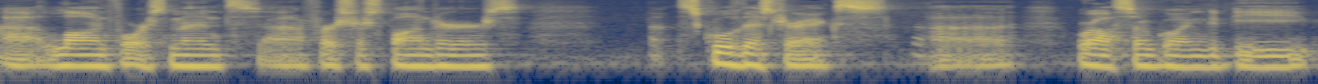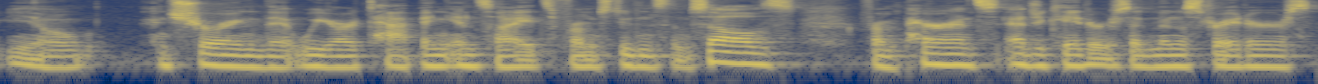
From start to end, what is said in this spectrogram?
uh, law enforcement, uh, first responders, school districts. Uh, we're also going to be, you know, ensuring that we are tapping insights from students themselves, from parents, educators, administrators.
